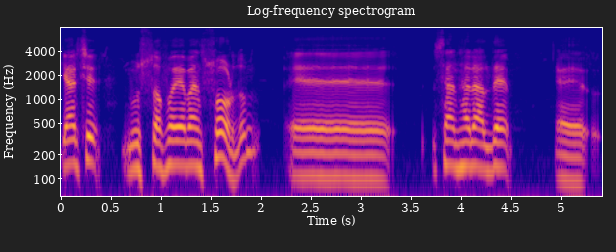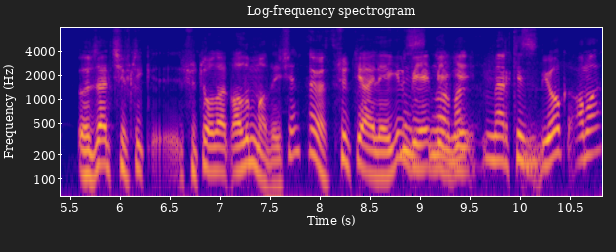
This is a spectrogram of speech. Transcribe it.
Gerçi Mustafa'ya ben sordum. Ee, sen herhalde e, özel çiftlik sütü olarak alınmadığı için Evet. süt yağı ile ilgili Biz bir bilgi merkez yok ama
